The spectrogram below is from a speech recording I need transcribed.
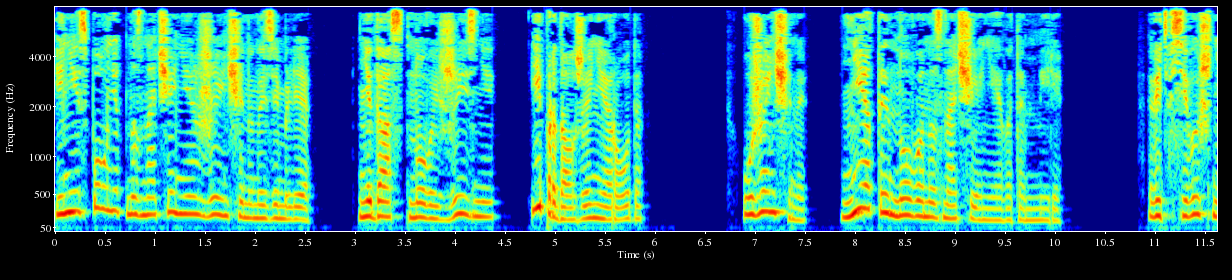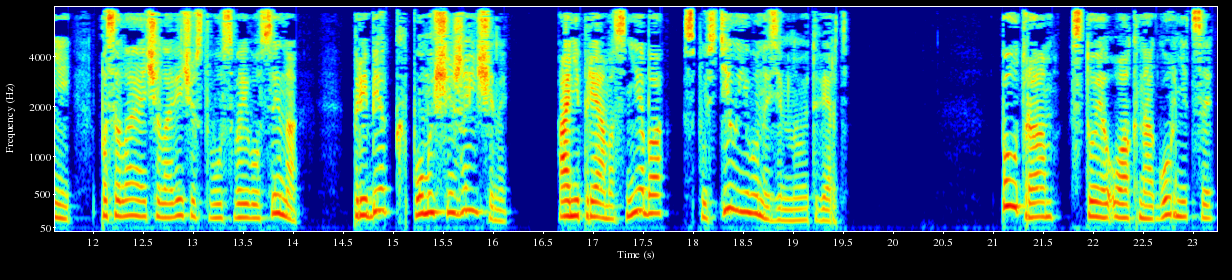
и не исполнит назначение женщины на земле, не даст новой жизни и продолжения рода? У женщины нет иного назначения в этом мире. Ведь Всевышний, посылая человечеству своего сына, прибег к помощи женщины, а не прямо с неба спустил его на земную твердь. По утрам, стоя у окна горницы,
